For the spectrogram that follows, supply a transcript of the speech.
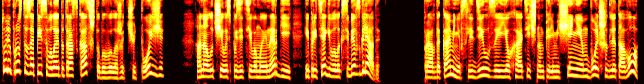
то ли просто записывала этот рассказ, чтобы выложить чуть позже. Она лучилась позитивом и энергией и притягивала к себе взгляды. Правда, Каменев следил за ее хаотичным перемещением больше для того,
